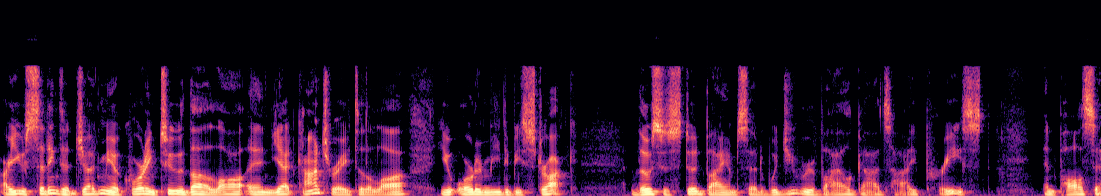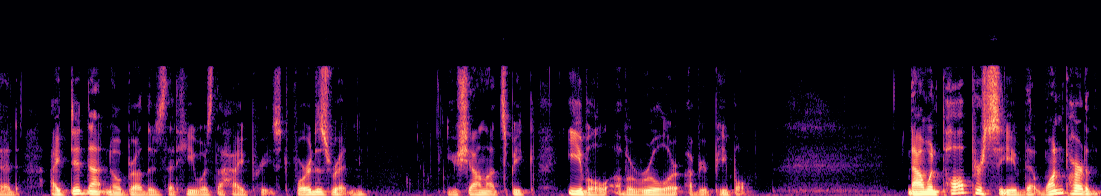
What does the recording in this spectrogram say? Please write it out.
Are you sitting to judge me according to the law, and yet contrary to the law, you order me to be struck? Those who stood by him said, Would you revile God's high priest? And Paul said, I did not know, brothers, that he was the high priest, for it is written, you shall not speak evil of a ruler of your people. Now, when Paul perceived that one part of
